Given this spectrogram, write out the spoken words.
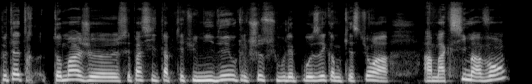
peut-être, Thomas, je ne sais pas si tu as peut-être une idée ou quelque chose que tu voulais poser comme question à, à Maxime avant.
